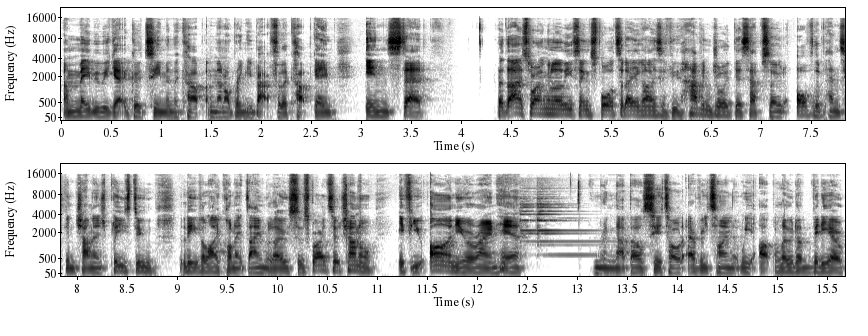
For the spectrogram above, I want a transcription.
and maybe we get a good team in the cup, and then I'll bring you back for the cup game instead. But that's where I'm going to leave things for today, guys. If you have enjoyed this episode of the Pentagon Challenge, please do leave a like on it down below. Subscribe to the channel if you are new around here. And ring that bell so you're told every time that we upload a video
